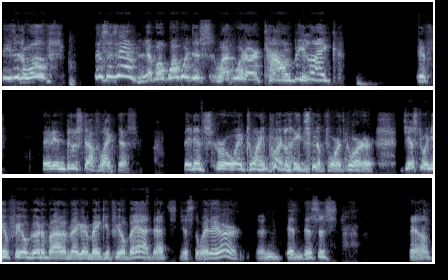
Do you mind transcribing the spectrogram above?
these are the wolves. This is them. What, what would this? What would our town be like if they didn't do stuff like this? They didn't screw away 20 point leads in the fourth quarter. Just when you feel good about them, they're going to make you feel bad. That's just the way they are. And and this is you know,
